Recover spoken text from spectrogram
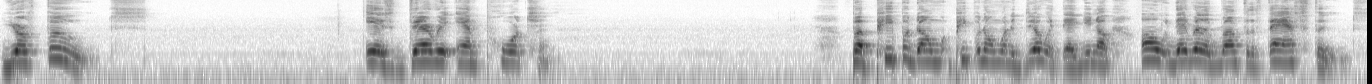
Your foods is very important. But people don't people don't want to deal with that. You know, oh, they really run for the fast foods.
